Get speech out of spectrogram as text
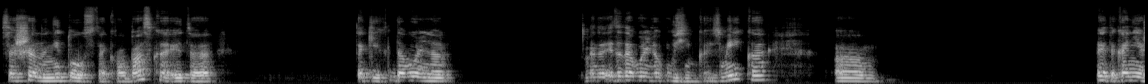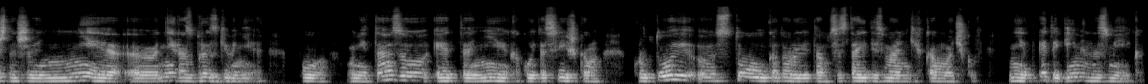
совершенно не толстая колбаска, это таких довольно это довольно узенькая змейка. Эм, это, конечно же, не, э, не разбрызгивание по унитазу, это не какой-то слишком крутой э, стул, который там состоит из маленьких комочков. Нет, это именно змейка.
